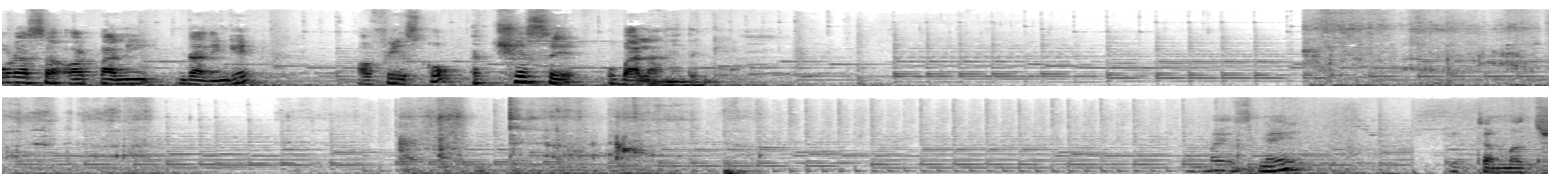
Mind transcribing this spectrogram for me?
थोड़ा सा और पानी डालेंगे और फिर इसको अच्छे से उबाल आने देंगे। मैं इसमें एक चम्मच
